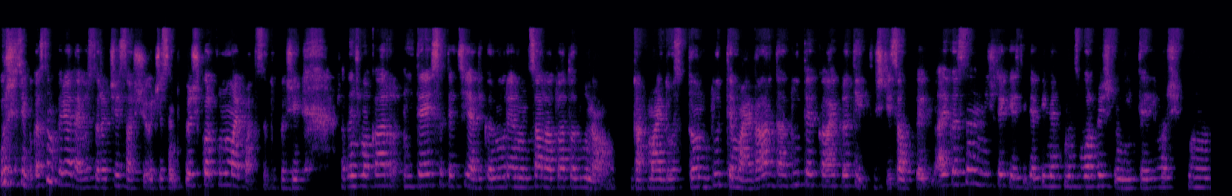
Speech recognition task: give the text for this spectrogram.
Pur și simplu, că sunt în perioada aia, să sau și eu ce se întâmplă și corpul nu mai poate să ducă și, și atunci măcar ideea e să te ții, adică nu renunța la toată luna. Dacă mai ai două săptămâni, du-te mai rar, dar du-te că ai plătit, știi? Sau, adică sunt niște chestii, depinde cum îți vorbești în interior și cum,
